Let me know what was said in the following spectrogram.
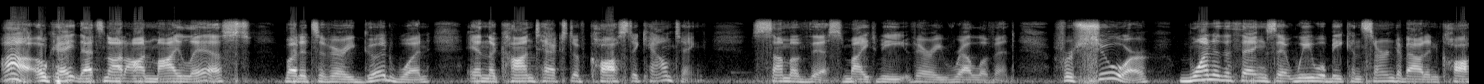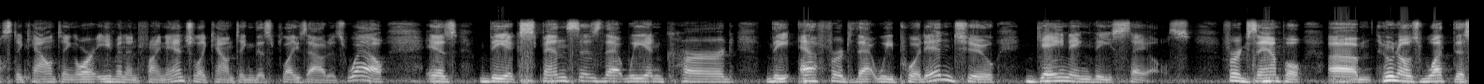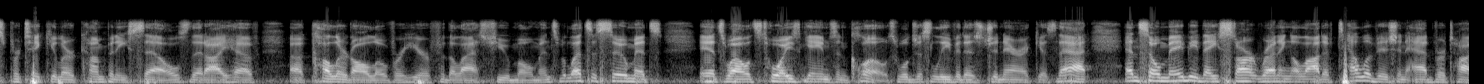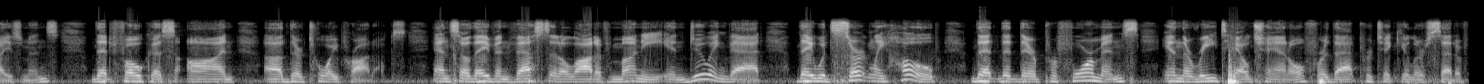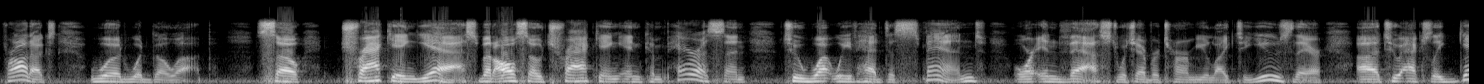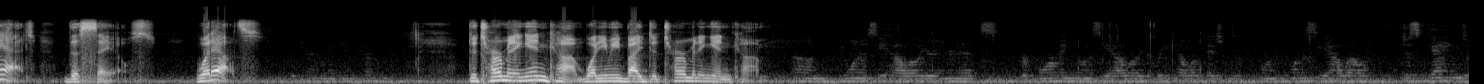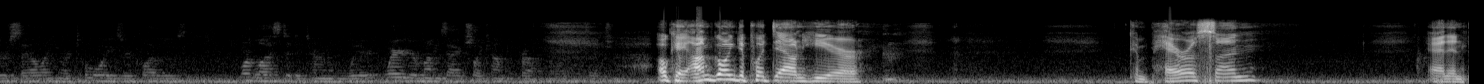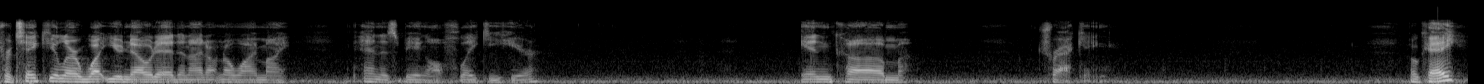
Ah, okay, that's not on my list, but it's a very good one in the context of cost accounting. Some of this might be very relevant. For sure, one of the things that we will be concerned about in cost accounting or even in financial accounting, this plays out as well, is the expenses that we incurred, the effort that we put into gaining these sales. For example, um, who knows what this particular company sells that I have uh, colored all over here for the last few moments, but let's assume it's, it's, well, it's toys, games, and clothes. We'll just leave it as generic as that. And so maybe they start running a lot of television advertisements that focus on uh, their toy products. And so they've invested a lot of money in doing that. They would certainly hope that, that their performance in the retail channel channel for that particular set of products would would go up. So tracking, yes, but also tracking in comparison to what we've had to spend or invest, whichever term you like to use there, uh, to actually get the sales. What else? Determining income. What do you mean by determining income? Okay, I'm going to put down here comparison and in particular what you noted, and I don't know why my pen is being all flaky here, income tracking. Okay?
